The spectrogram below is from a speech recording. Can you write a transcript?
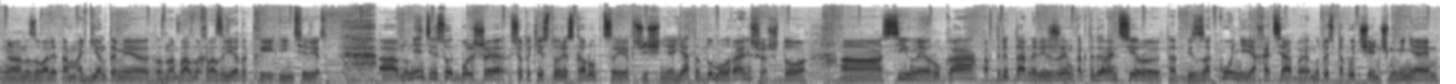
называли там агентами разнообразных разведок и, интересов. Но меня интересует больше все-таки история с коррупцией в Чечне. Я-то думал раньше, что сильная рука, авторитарный режим как-то гарантирует от беззакония хотя бы, ну то есть такой ченч, мы меняем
